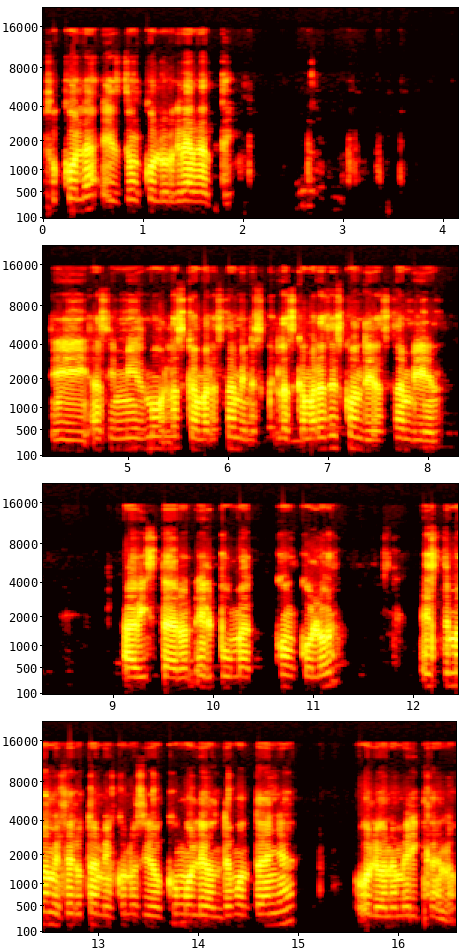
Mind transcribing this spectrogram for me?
su cola es de un color granate. Y asimismo, las cámaras también, las cámaras escondidas también avistaron el puma con color. Este mamífero también conocido como león de montaña o león americano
